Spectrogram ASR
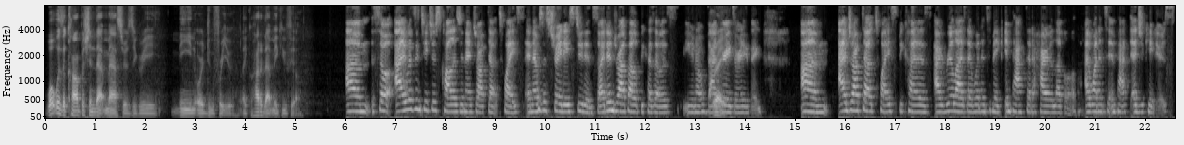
What was accomplishing that master's degree mean or do for you? Like, how did that make you feel? Um, so I was in teachers college and I dropped out twice and I was a straight A student. So I didn't drop out because I was, you know, bad right. grades or anything. Um, I dropped out twice because I realized I wanted to make impact at a higher level. I wanted to impact educators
